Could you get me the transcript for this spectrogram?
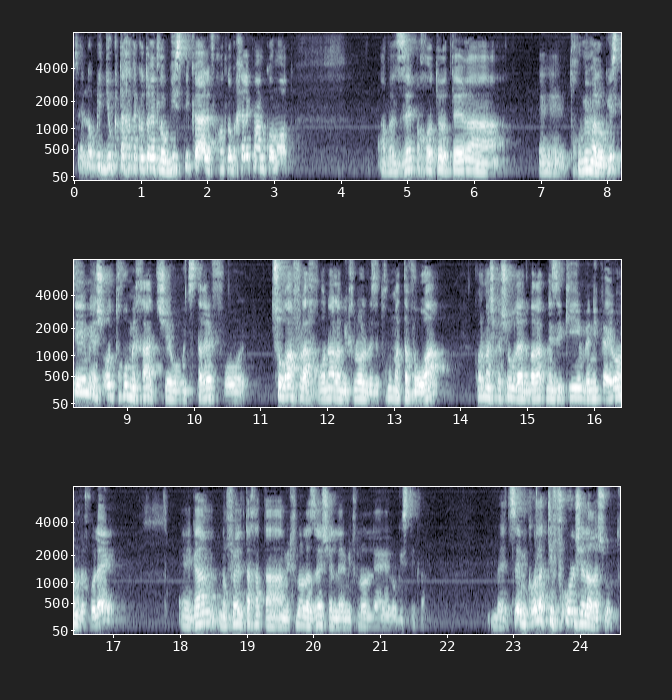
זה לא בדיוק תחת הכותרת לוגיסטיקה, לפחות לא בחלק מהמקומות, אבל זה פחות או יותר התחומים הלוגיסטיים. יש עוד תחום אחד שהוא הצטרף או צורף לאחרונה למכלול וזה תחום התברואה, כל מה שקשור להדברת מזיקים וניקיון וכולי, גם נופל תחת המכלול הזה של מכלול לוגיסטיקה. בעצם כל התפעול של הרשות,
